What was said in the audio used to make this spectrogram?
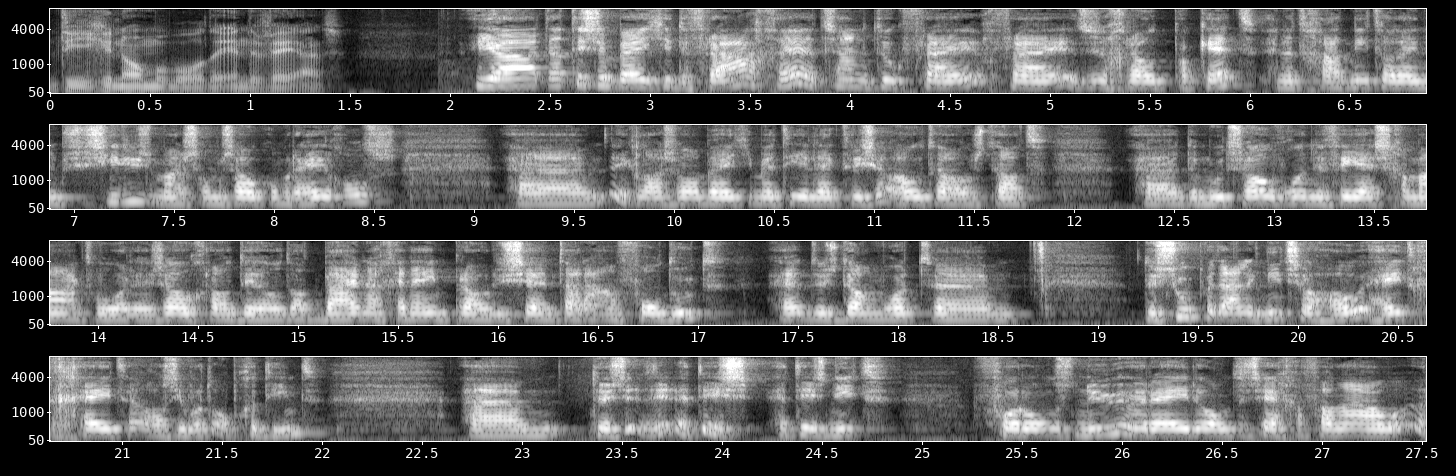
die genomen worden in de VS? Ja, dat is een beetje de vraag. Hè. Het zijn natuurlijk vrij, vrij, het is een groot pakket en het gaat niet alleen om subsidies, maar soms ook om regels. Uh, ik las wel een beetje met die elektrische auto's dat uh, er moet zoveel in de VS gemaakt worden, zo'n groot deel dat bijna geen één producent daaraan voldoet. Hè. Dus dan wordt uh, de soep uiteindelijk niet zo heet gegeten als die wordt opgediend. Ehm, dus het is, het is niet voor ons nu een reden om te zeggen van nou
